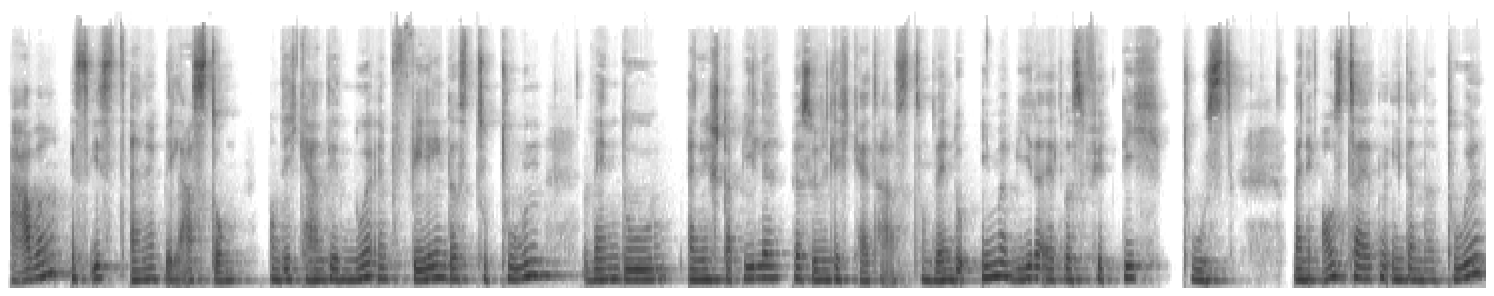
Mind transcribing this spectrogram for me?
aber es ist eine Belastung. Und ich kann dir nur empfehlen, das zu tun, wenn du eine stabile Persönlichkeit hast und wenn du immer wieder etwas für dich tust. Meine Auszeiten in der Natur,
